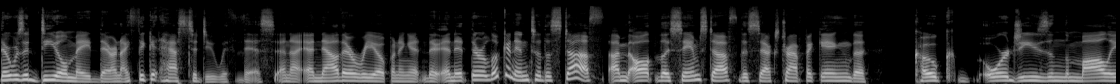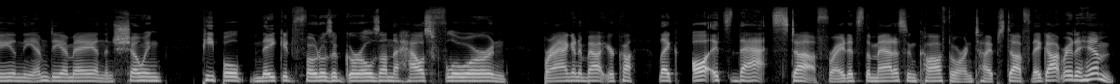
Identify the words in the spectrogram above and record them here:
there was a deal made there, and I think it has to do with this. And I, and now they're reopening it, and, they're, and it, they're looking into the stuff. I'm all the same stuff: the sex trafficking, the coke orgies, and the Molly, and the MDMA, and then showing people naked photos of girls on the house floor and bragging about your car. Like all it's that stuff, right? It's the Madison Cawthorn type stuff. They got rid of him.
